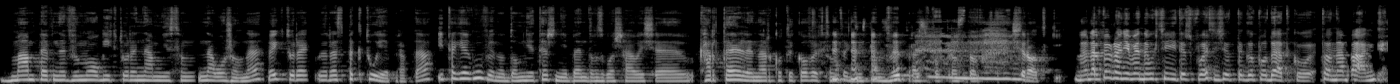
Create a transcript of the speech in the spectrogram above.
mam pewne wymogi, które na mnie są nałożone, no i które respektuję, prawda? I tak jak mówię, no do mnie też nie będą zgłaszały się kartele narkotykowe chcące gdzieś tam wyprać po prostu środki. No na pewno nie będą chcieli też płacić od tego podatku, to na bank.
